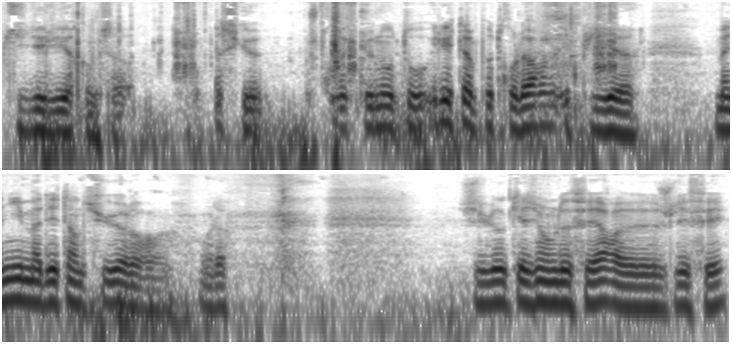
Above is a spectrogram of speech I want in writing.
petit délire comme ça. Parce que je trouvais que le Noto il était un peu trop large et puis euh, Mani m'a déteint dessus alors euh, voilà. J'ai eu l'occasion de le faire, je l'ai fait.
